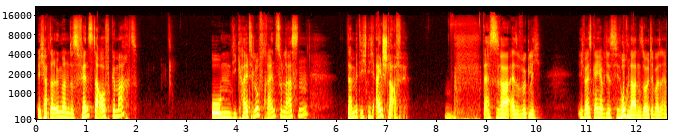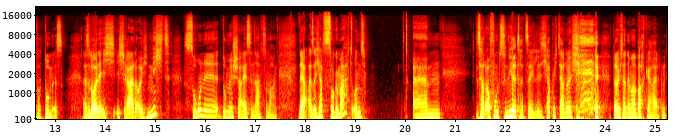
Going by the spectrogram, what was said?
Ich habe dann irgendwann das Fenster aufgemacht, um die kalte Luft reinzulassen, damit ich nicht einschlafe. Das war also wirklich, ich weiß gar nicht, ob ich das hier hochladen sollte, weil es einfach dumm ist. Also Leute, ich, ich rate euch nicht, so eine dumme Scheiße nachzumachen. Naja, also ich habe es so gemacht und ähm, das hat auch funktioniert tatsächlich. Ich habe mich dadurch, dadurch dann immer wach gehalten.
